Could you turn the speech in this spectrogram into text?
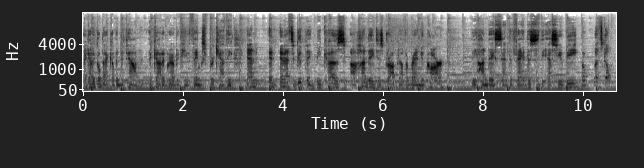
I gotta go back up into town. I gotta grab a few things for Kathy, and and, and that's a good thing because uh, Hyundai just dropped off a brand new car, the Hyundai Santa Fe. This is the SUV. Oh, let's go.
